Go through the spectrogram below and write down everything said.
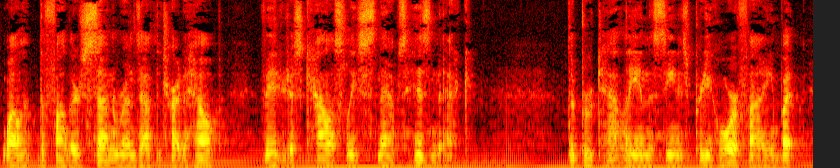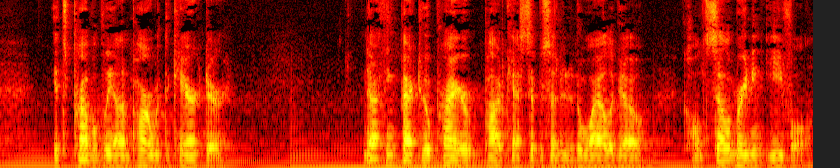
While the father's son runs out to try to help, Vader just callously snaps his neck. The brutality in the scene is pretty horrifying, but it's probably on par with the character. Now, I think back to a prior podcast episode I did a while ago called Celebrating Evil,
